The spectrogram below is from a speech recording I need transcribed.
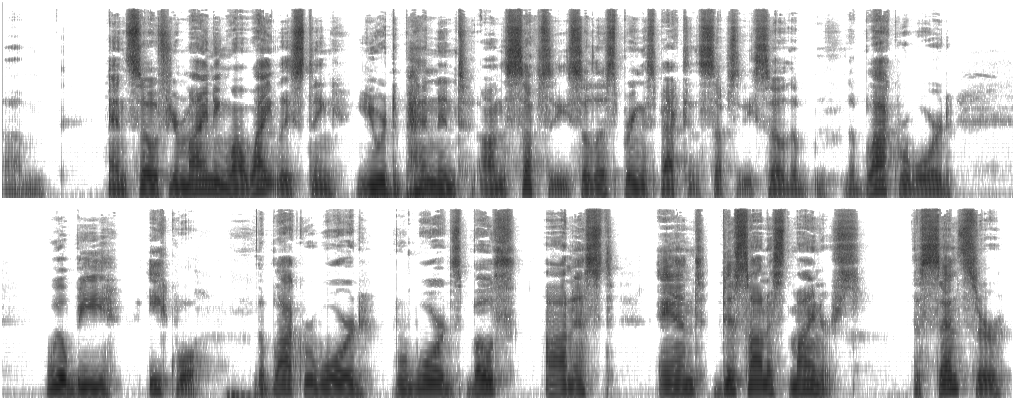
Um, and so if you're mining while whitelisting, you are dependent on the subsidy. So let's bring this back to the subsidy. So the, the block reward will be equal. The block reward rewards both honest and dishonest miners. The censor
